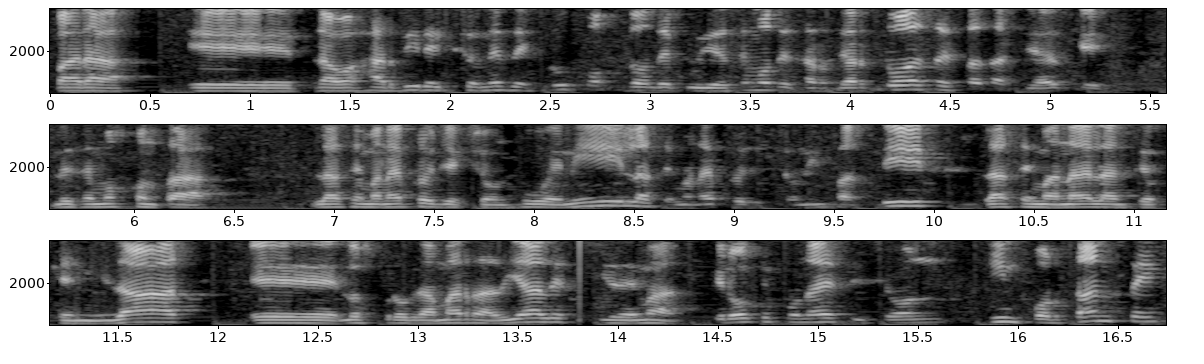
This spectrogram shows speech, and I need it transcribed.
para eh, trabajar direcciones de grupo donde pudiésemos desarrollar todas estas actividades que les hemos contado. La semana de proyección juvenil, la semana de proyección infantil, la semana de la antioquenidad, eh, los programas radiales y demás. Creo que fue una decisión importante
